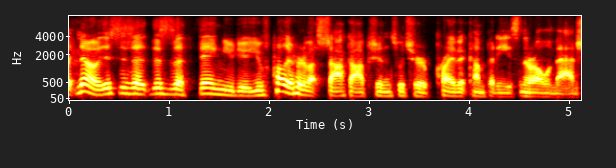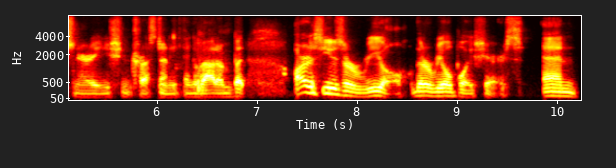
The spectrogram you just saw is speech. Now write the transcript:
But no, this is a this is a thing you do. You've probably heard about stock options, which are private companies, and they're all imaginary. You shouldn't trust anything about them. But RSUs are real. They're real boy shares, and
